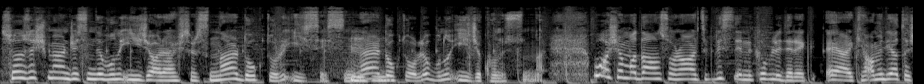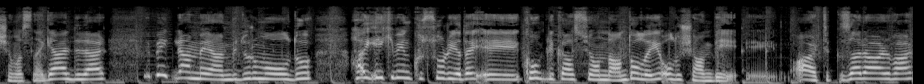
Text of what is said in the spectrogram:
Sözleşme öncesinde bunu iyice araştırsınlar. Doktoru iyi seçsinler. Doktorla bunu iyice konuşsunlar. Bu aşamadan sonra artık risklerini kabul ederek eğer ki ameliyat aşamasına geldiler. Beklenmeyen bir durum oldu. Hay hekimin kusuru ya da e, komplikasyondan dolayı oluşan bir e, artık zarar var.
